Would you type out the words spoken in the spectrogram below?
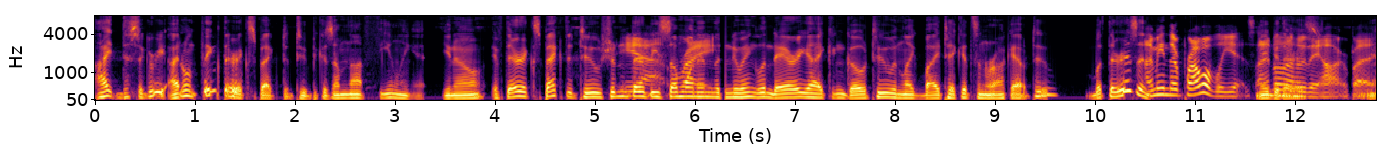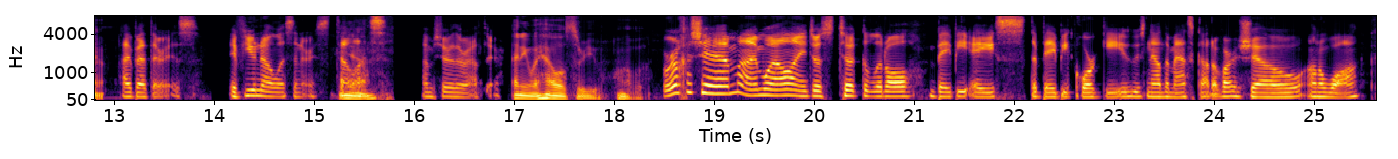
I disagree. I don't think they're expected to because I'm not feeling it. You know, if they're expected to, shouldn't there be Yeah, someone in the. New England area I can go to and like buy tickets and rock out to? But there isn't. I mean, there probably is. I don't know who is. they are, but Yeah. I bet there is. If you know listeners, tell Yeah. us. I'm sure they're out there. anyway, how else are you, Hava? Baruch Hashem, I'm well. I just took a little baby Ace, the baby corgi, who's now the mascot of our show, on a walk.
